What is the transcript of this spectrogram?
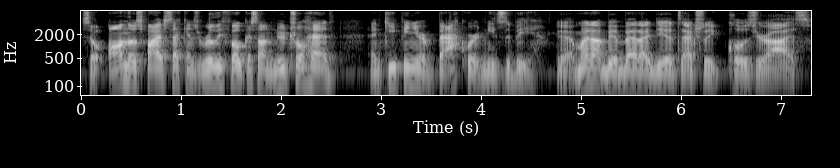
So, on those five seconds, really focus on neutral head and keeping your back where it needs to be. Yeah, it might not be a bad idea to actually close your eyes.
